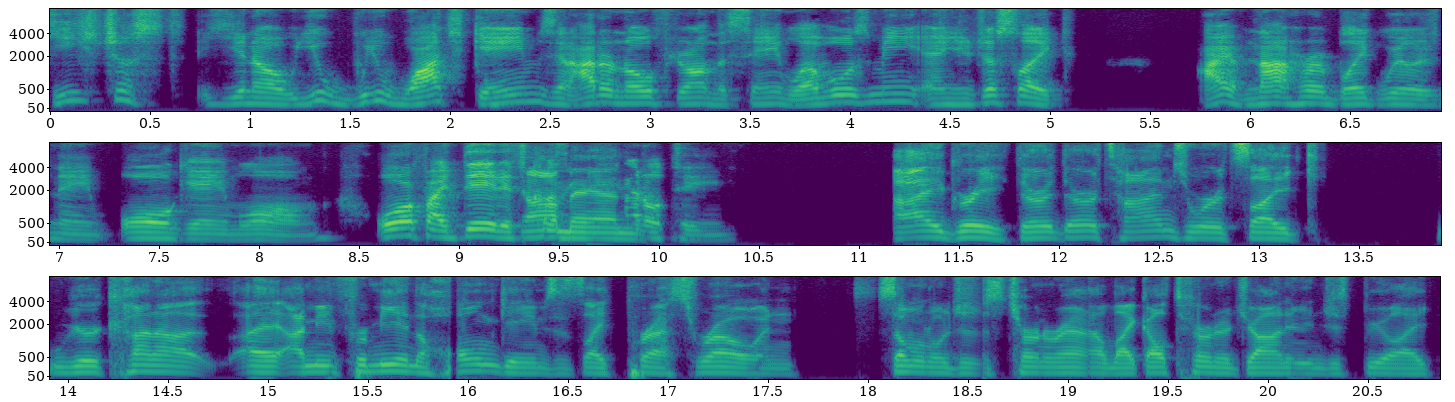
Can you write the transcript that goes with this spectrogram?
he's just you know you we watch games and i don't know if you're on the same level as me and you're just like i have not heard blake wheeler's name all game long. Or if i did it's because nah, of penalty. I agree. There there are times where it's like we're kind of I, I mean for me in the home games it's like press row and someone will just turn around like I'll turn to Johnny and just be like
